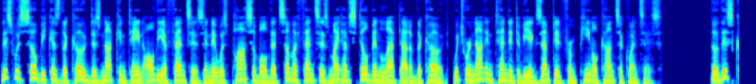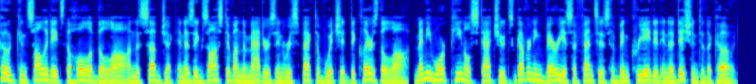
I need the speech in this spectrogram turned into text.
This was so because the code does not contain all the offences and it was possible that some offences might have still been left out of the code, which were not intended to be exempted from penal consequences. Though this code consolidates the whole of the law on the subject and is exhaustive on the matters in respect of which it declares the law, many more penal statutes governing various offences have been created in addition to the code.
